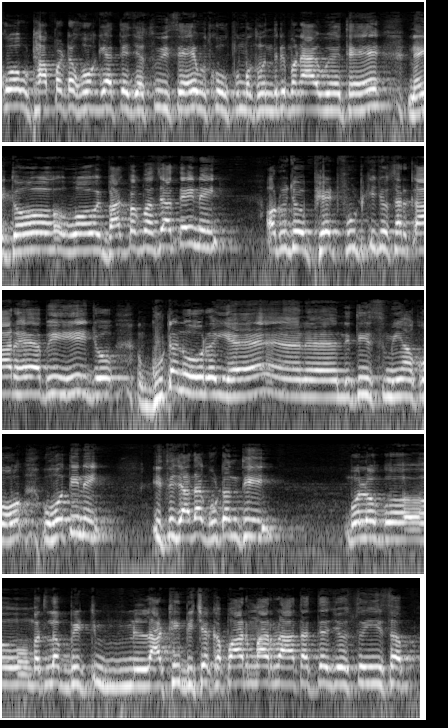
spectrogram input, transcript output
को उठापटक हो गया तेजस्वी से, उसको उप मुख्यमंत्री बनाए हुए थे, नहीं तो वो भाजपा के पास जाते ही नहीं। और जो फेट फूट की जो सरकार है अभी, जो घुटन हो रही है नीतीश मियाँ को, वो होती नहीं। इससे ज़्यादा घुटन थी। वो लोग मतलब लाठी बीचे कपार मार रहा था, तेजस्वी सब।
